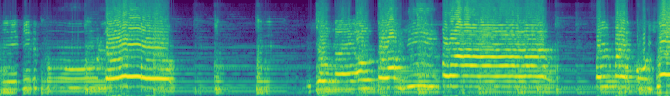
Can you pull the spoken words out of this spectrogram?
မြေပြင်တစ်ခုလုံးမယုံနိုင်အောင်တော်ဟီပွားစိတ်မိုက်ကိုရဲ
